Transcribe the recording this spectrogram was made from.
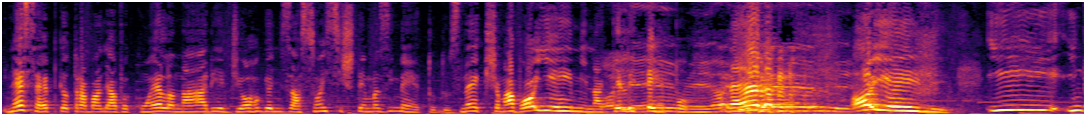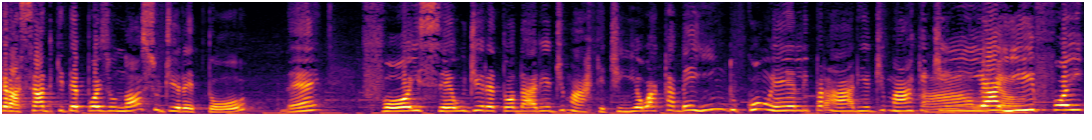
E nessa época eu trabalhava com ela na área de organizações, sistemas e métodos, né? Que chamava OIM naquele OIM, tempo. OIM. Né? Era OIM. E engraçado que depois o nosso diretor, né? Foi ser o diretor da área de marketing. E eu acabei indo com ele para a área de marketing. Ah, e legal. aí foi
